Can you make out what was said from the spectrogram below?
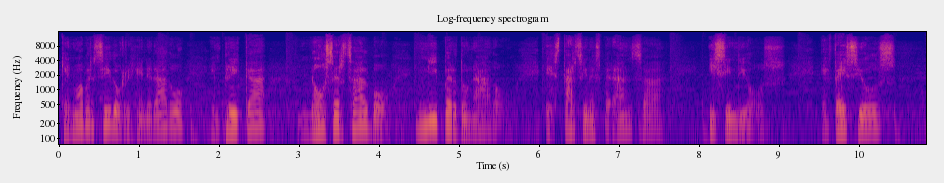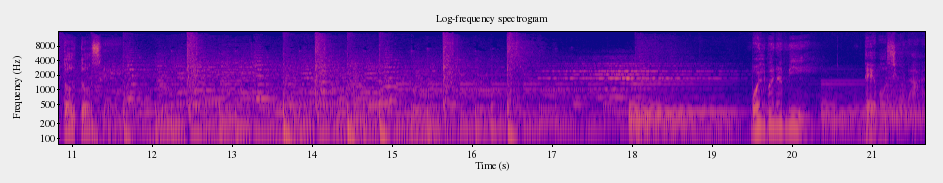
que no haber sido regenerado implica no ser salvo ni perdonado, estar sin esperanza y sin Dios. Efesios 2:12. Vuelvan a mí, devocional.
